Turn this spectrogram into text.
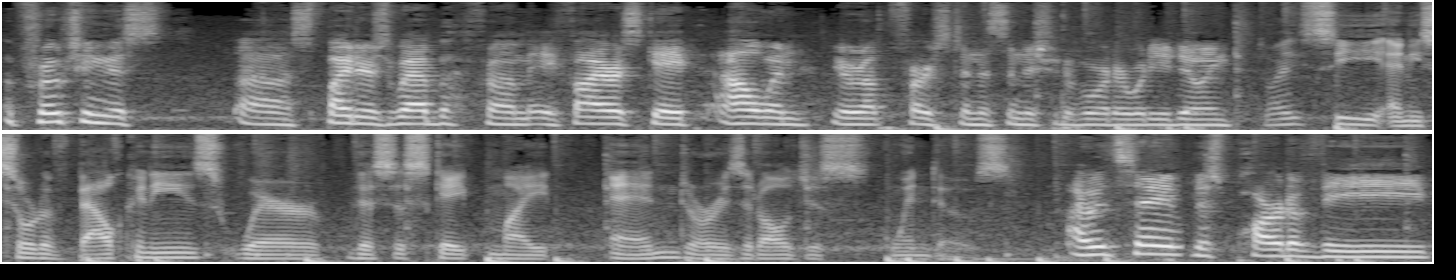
Approaching this uh, spider's web from a fire escape, Alwyn, you're up first in this initiative order. What are you doing? Do I see any sort of balconies where this escape might end, or is it all just windows? I would say this part of the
